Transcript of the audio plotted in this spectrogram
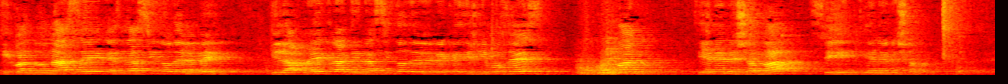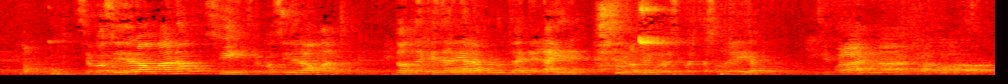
Y cuando nace es nacido de bebé. Y la regla de nacido de bebé que dijimos es humano. ¿Tiene Neshama? Sí, tiene Neshama. ¿Se considera humano? Sí, se considera humano. ¿Dónde quedaría la pregunta en el aire? Que no tengo respuesta sobre ella. Si fuera en una incubadora,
